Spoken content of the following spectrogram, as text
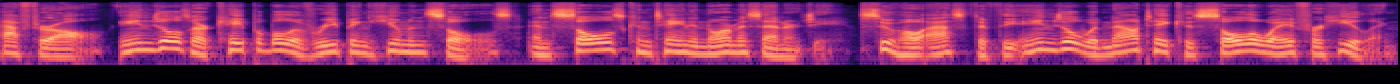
After all, angels are capable of reaping human souls, and souls contain enormous energy. Suho asked if the angel would now take his soul away for healing.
